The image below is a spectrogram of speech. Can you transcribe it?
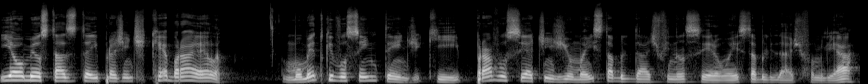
E a homeostase está aí para a gente quebrar ela. No momento que você entende que para você atingir uma estabilidade financeira, uma estabilidade familiar,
